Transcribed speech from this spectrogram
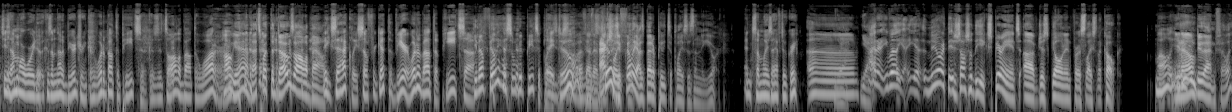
Geez, I'm more worried because I'm not a beer drinker. What about the pizza? Because it's all about the water. oh yeah, that's what the dough's all about. Exactly. So forget the beer. What about the pizza? you know Philly has some good pizza places. They do. I've done that. Actually, Philly has better pizza places than New York. In some ways, I have to agree. Um, Yeah. I don't. Well, yeah, yeah. New York. is also the experience of just going in for a slice of the coke. Well, You You know? can do that in Philly.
